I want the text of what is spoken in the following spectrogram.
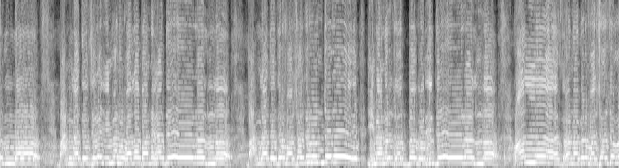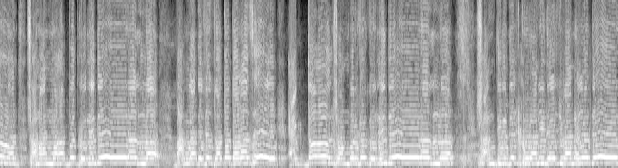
আল্লাহ। বাংলাদেশের ইমানওয়ালা বানিয়ে দেন আল্লাহ। বাংলাদেশের প্রশাসন অন্তরে ইমানের জজ্বা করি দেন আল্লাহ। আল্লাহ, জনগণ, প্রশাসন, সমান মহাব্বত করে দেন আল্লাহ। বাংলাদেশের যত দল আছে একদল সম্পর্ক করে দেন আল্লাহ। শান্তির দেশ কোরআনি দেশ, বানাইয়া দেন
